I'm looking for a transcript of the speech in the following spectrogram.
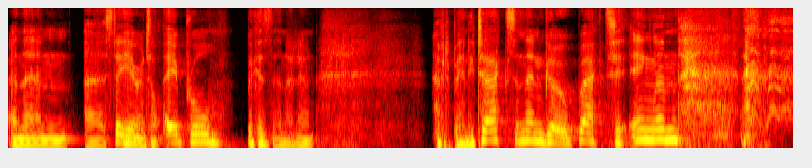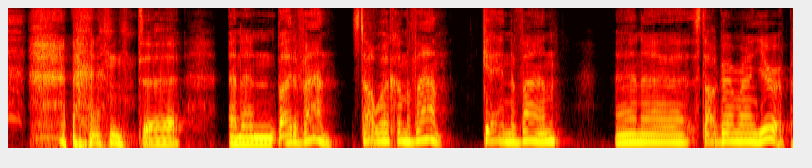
and then uh, stay here until April because then I don't have to pay any tax, and then go back to England, and uh, and then buy the van, start work on the van, get in the van, and start going around Europe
